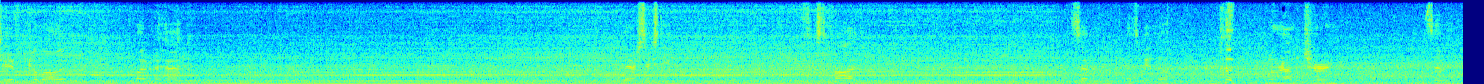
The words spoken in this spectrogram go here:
Shift, come on. Five and a half. There, 60. 70. That's good enough. Going around the turn. 70.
